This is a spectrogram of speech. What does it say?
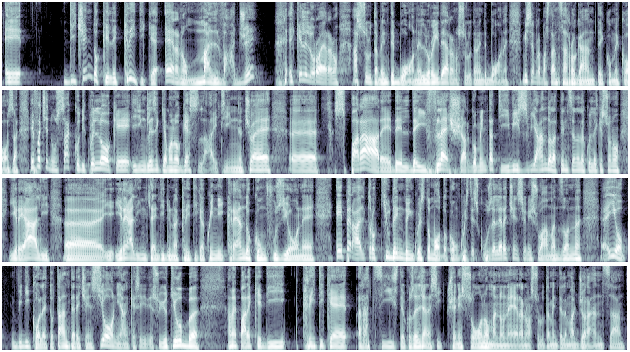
E dicendo che le critiche erano malvagie, e che le loro erano assolutamente buone, le loro idee erano assolutamente buone. Mi sembra abbastanza arrogante come cosa. E facendo un sacco di quello che gli inglesi chiamano gaslighting, cioè eh, sparare del, dei flash argomentativi sviando l'attenzione da quelli che sono i reali, eh, i, i reali intenti di una critica, quindi creando confusione e peraltro chiudendo in questo modo, con queste scuse, le recensioni su Amazon. Eh, io vi dico, ho letto tante recensioni, anche se dite su YouTube, a me pare che di critiche razziste o cose del genere, sì, ce ne sono, ma non erano assolutamente la maggioranza.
